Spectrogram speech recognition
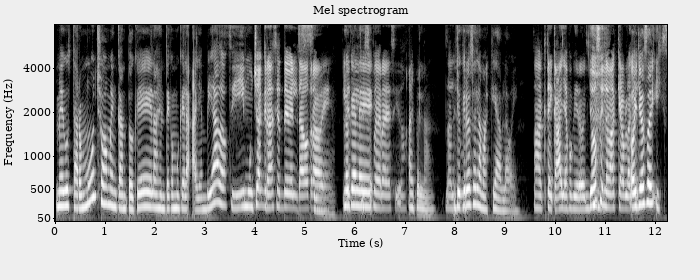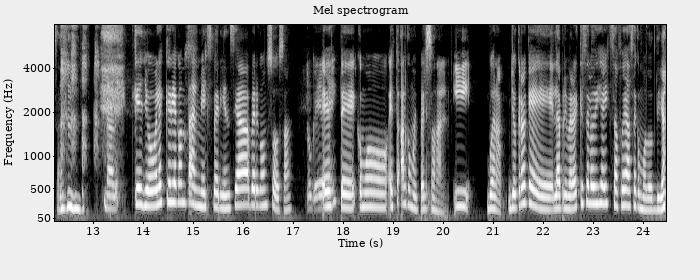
Me gustaron mucho, me encantó que la gente como que las haya enviado. Sí, muchas gracias de verdad otra Sí. vez. Lo que Estoy le- súper agradecida. Ay, perdón. Dale Yo tú. quiero ser la más que habla hoy. Ah, te callas porque yo- soy la más que habla Hoy yo soy Ixa. Dale. que yo les quería contar mi experiencia vergonzosa. Ok, ok. Este, como esto es algo muy personal. Y bueno, yo creo que la primera vez que se lo dije a Ixa fue hace como dos días.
